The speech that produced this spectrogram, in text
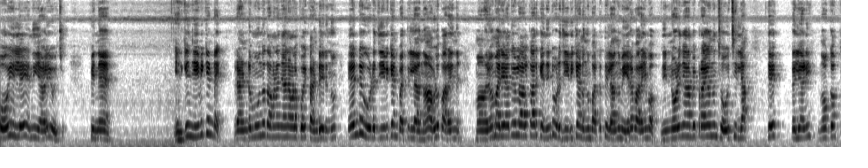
പോയില്ലേ എന്ന് ഇയാൾ ചോദിച്ചു. പിന്നെ എനിക്കും ജീവിക്കണ്ടേ. രണ്ട് മൂന്ന് തവണ ഞാൻ അവളെ പോയി കണ്ടിരുന്നു. എന്റെ കൂടെ ജീവിക്കാൻ പറ്റില്ല എന്നാ അവൾ പറയുന്നത് മാനോ മര്യാദയുള്ള ആൾക്കാർക്ക് നിന്റെ കൂടെ ജീവിക്കാനൊന്നും പറ്റത്തില്ല എന്ന് മീര പറയുമ്പോൾ നിന്നോട് ഞാൻ അഭിപ്രായമൊന്നും ചോദിച്ചില്ല. ദേ കല്യാണി നോക്കാം.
